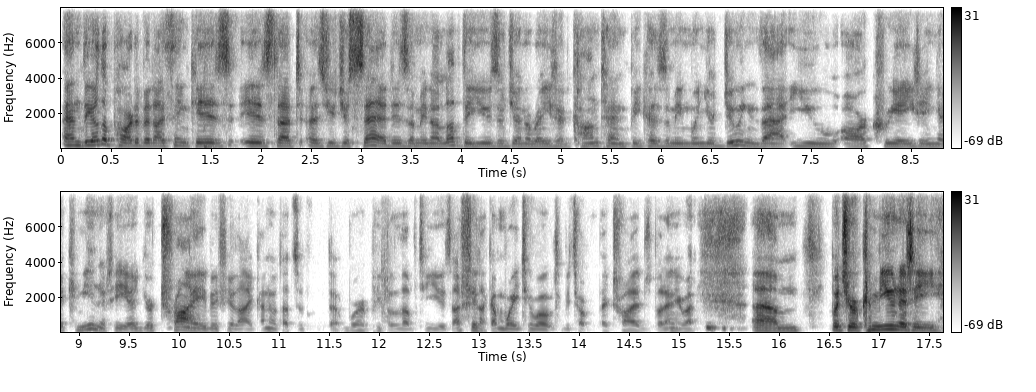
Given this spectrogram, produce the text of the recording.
and the other part of it I think is is that as you just said is I mean I love the user generated content because I mean when you're doing that you are creating a community, your tribe if you like. I know that's a that word people love to use. I feel like I'm way too old to be talking about tribes, but anyway. Um but your community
